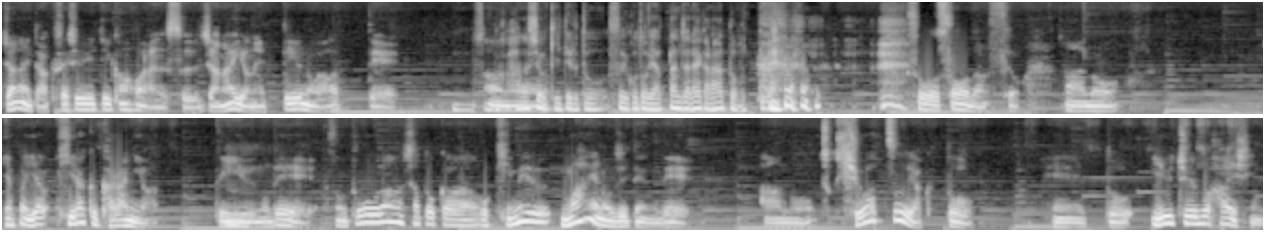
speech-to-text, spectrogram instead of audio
じゃないとアクセシビリティカンファレンスじゃないよねっていうのがあって、うん、話を聞いてると、そういうことをやったんじゃないかなと思って。そうそうなんですよ。あの、やっぱりや開くからにはっていうので、その登壇者とかを決める前の時点で、あの、手話通訳と、えーっと、YouTube 配信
